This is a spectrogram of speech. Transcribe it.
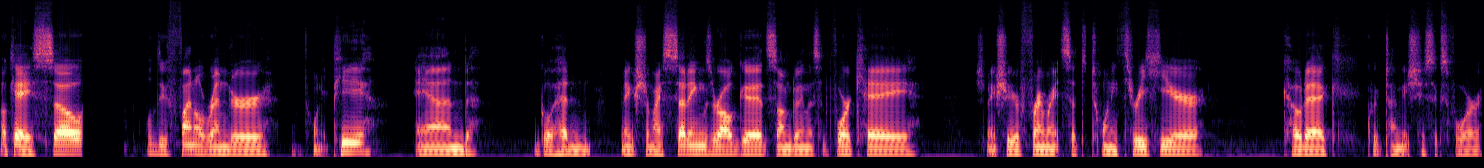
Okay, so we'll do final render 20p and go ahead and make sure my settings are all good. So I'm doing this in 4K. Just make sure your frame rate set to 23 here codec, QuickTime H.264.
